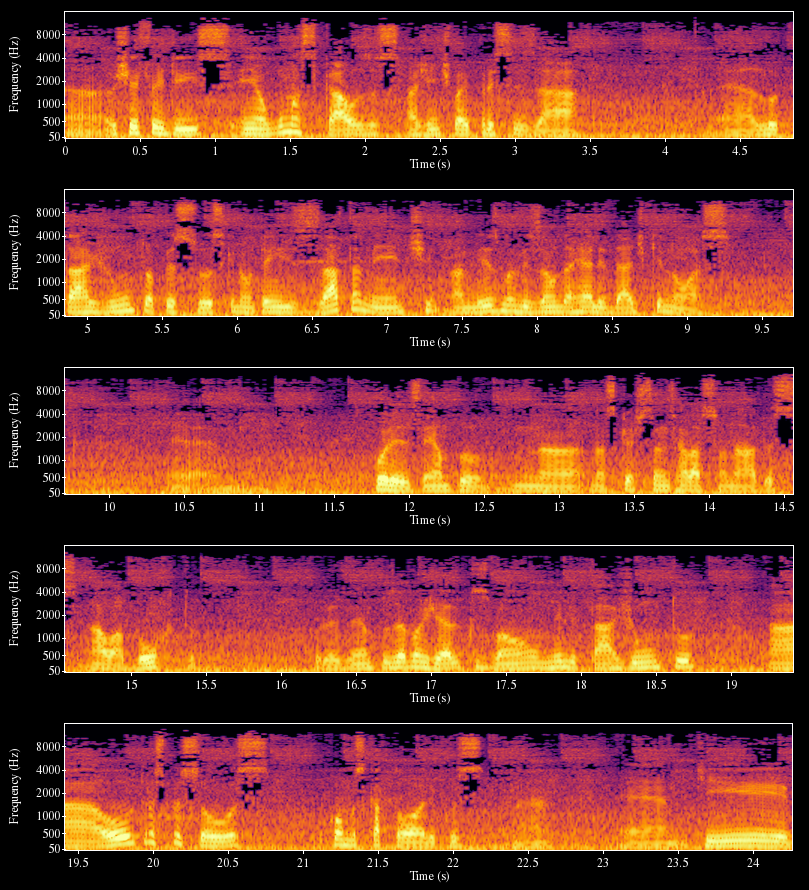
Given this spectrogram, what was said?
Uh, o Schaefer diz: em algumas causas a gente vai precisar uh, lutar junto a pessoas que não têm exatamente a mesma visão da realidade que nós. Uh, por exemplo, na, nas questões relacionadas ao aborto, por exemplo, os evangélicos vão militar junto a outras pessoas, como os católicos, né, é, que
